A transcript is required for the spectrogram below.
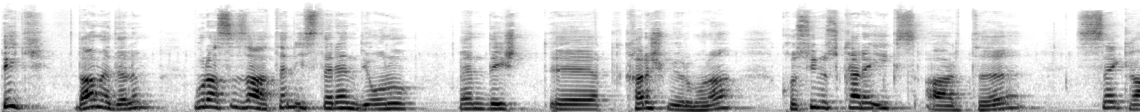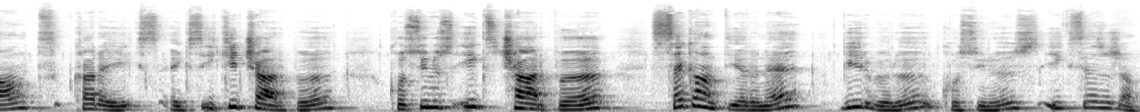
Peki devam edelim. Burası zaten istenendi. Onu ben değiş e, karışmıyorum ona. Kosinüs kare x artı sekant kare x eksi 2 çarpı kosinüs x çarpı sekant yerine 1 bölü kosinüs x yazacağım.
